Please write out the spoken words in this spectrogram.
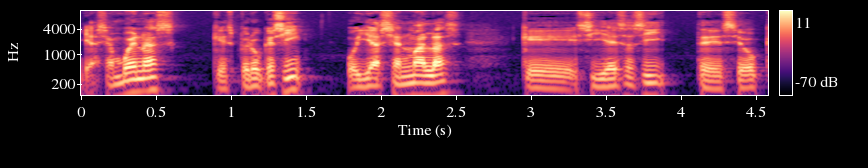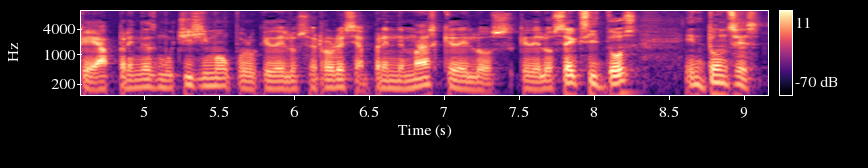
ya sean buenas, que espero que sí, o ya sean malas, que si es así, te deseo que aprendas muchísimo, porque de los errores se aprende más que de los, que de los éxitos. Entonces,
